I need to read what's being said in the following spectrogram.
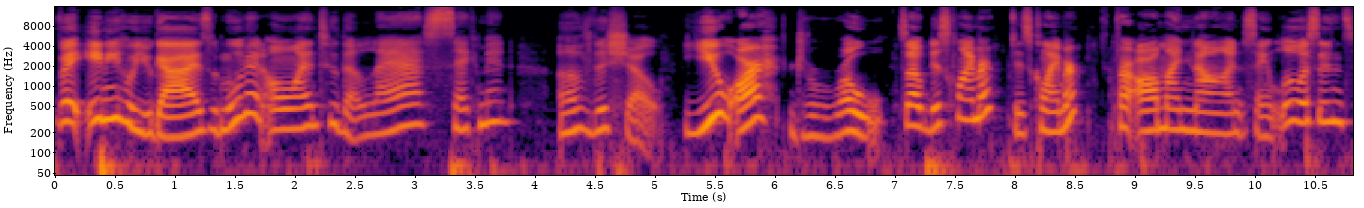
But anywho you guys moving on to the last segment of the show. You are drove so disclaimer disclaimer for all my non st louisans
